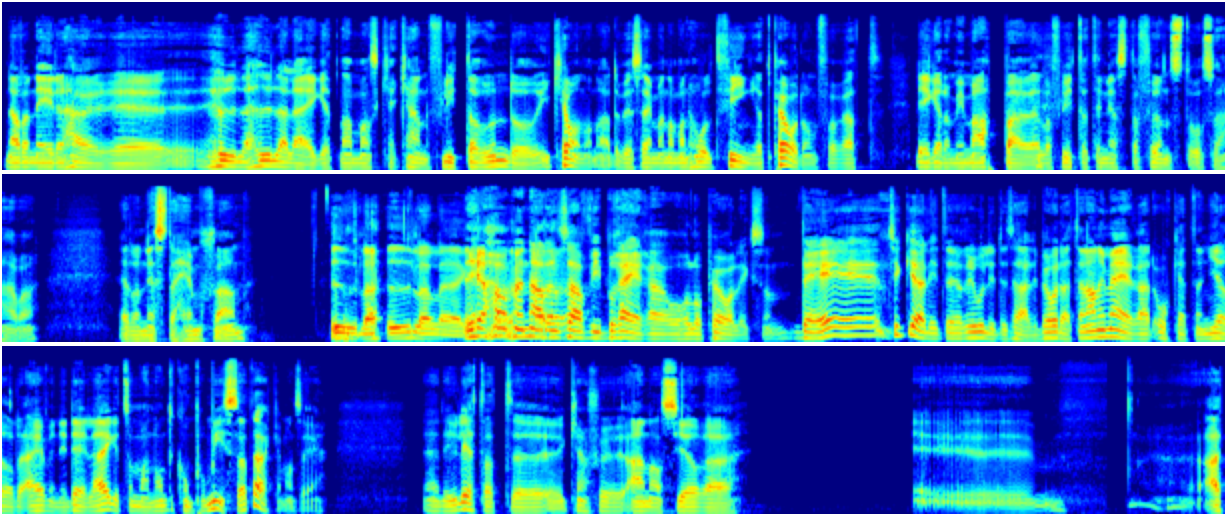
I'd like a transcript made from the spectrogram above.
när den är i det här eh, hula-hula-läget när man ska, kan flytta under ikonerna. Det vill säga när man hållit fingret på dem för att lägga dem i mappar eller flytta till nästa fönster och så här. Va? Eller nästa hemskärm. Hula hula-läge. Ja, men när den så här vibrerar och håller på liksom. Det är, tycker jag är lite rolig detalj. Både att den är animerad och att den gör det även i det läget som man har inte kompromissat där kan man säga. Eh, Det är ju lätt att eh, kanske annars göra eh, att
